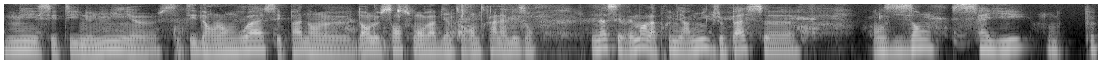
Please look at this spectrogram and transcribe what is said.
Mais c'était une nuit, euh, c'était dans l'angoisse, et pas dans le dans le sens où on va bientôt rentrer à la maison. Là, c'est vraiment la première nuit que je passe euh, en se disant ça y est, on peut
